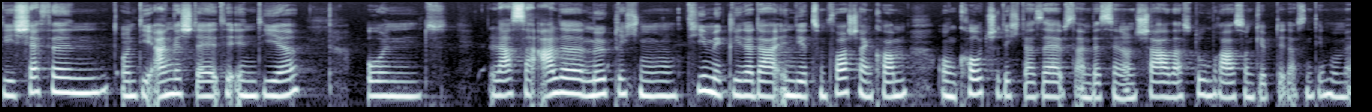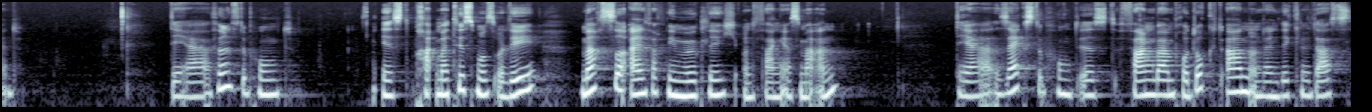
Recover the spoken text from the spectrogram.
die Chefin und die Angestellte in dir und lasse alle möglichen Teammitglieder da in dir zum Vorschein kommen und coache dich da selbst ein bisschen und schau, was du brauchst und gib dir das in dem Moment. Der fünfte Punkt ist Pragmatismus Ole. Mach so einfach wie möglich und fang erstmal an. Der sechste Punkt ist, fang beim Produkt an und entwickel das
